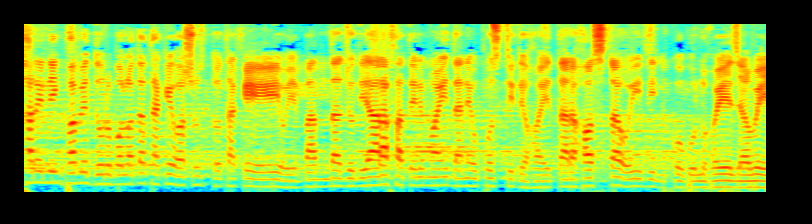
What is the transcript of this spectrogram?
শারীরিকভাবে দুর্বলতা থাকে, অসুস্থ থাকে, ওই বান্দা যদি আরাফাতের ময়দানে উপস্থিত হয়, তার হজটা ওই দিন কবুল হয়ে যাবে।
